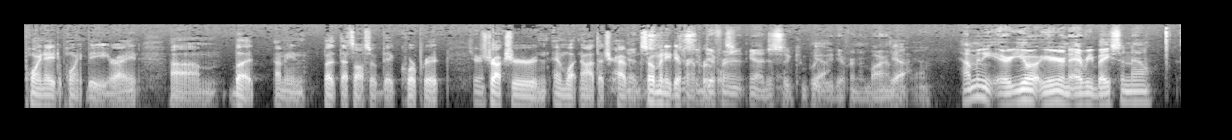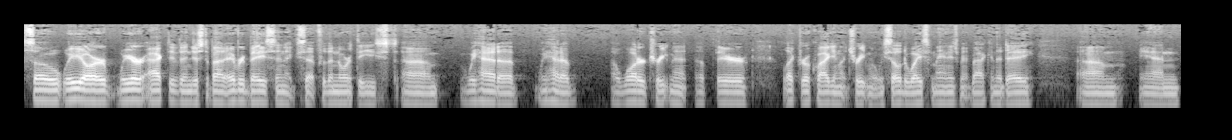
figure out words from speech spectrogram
point A to point B, right? Um, but I mean, but that's also a big corporate sure. structure and, and, whatnot that you're having yeah, so many different, different, yeah, just a completely yeah. different environment. Yeah. How many are you? You're in every basin now. So we are we are active in just about every basin except for the Northeast. Um, we had a we had a, a water treatment up there, electrocoagulant treatment. We sold to Waste Management back in the day, um, and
